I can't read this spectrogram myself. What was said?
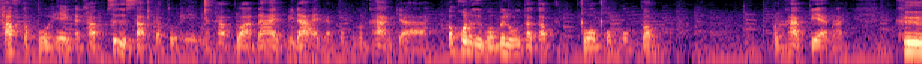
ทัฟกับตัวเองนะครับซื่อสัตย์กับตัวเองนะครับ ว่าได้ไม่ได้เนี่ยผมค่อนข้างจะก็คนอื่นผมไม่รู้แต่กับตัวผมผมต้องค่อนข้างเปี้ยหน่อย คือ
